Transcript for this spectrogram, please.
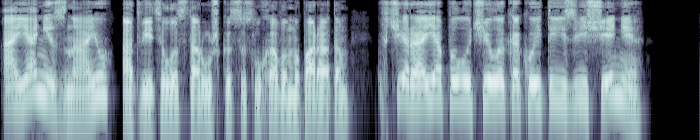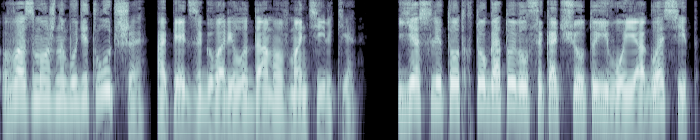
«А я не знаю», — ответила старушка со слуховым аппаратом. «Вчера я получила какое-то извещение». «Возможно, будет лучше», — опять заговорила дама в мантильке. «Если тот, кто готовился к отчету, его и огласит.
